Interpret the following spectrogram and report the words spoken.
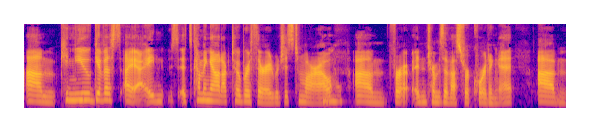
Um, can you give us? I, I, it's coming out October third, which is tomorrow. Um, for in terms of us recording it, um,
